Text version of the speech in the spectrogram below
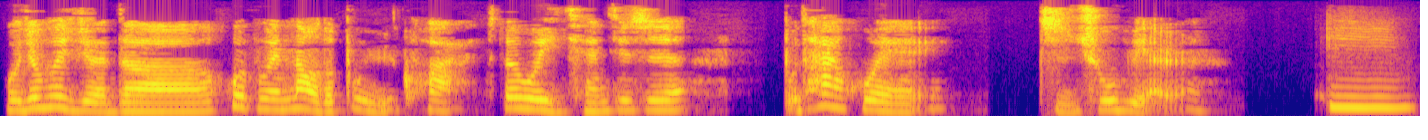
我就会觉得会不会闹得不愉快，所以我以前其实不太会指出别人。嗯，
